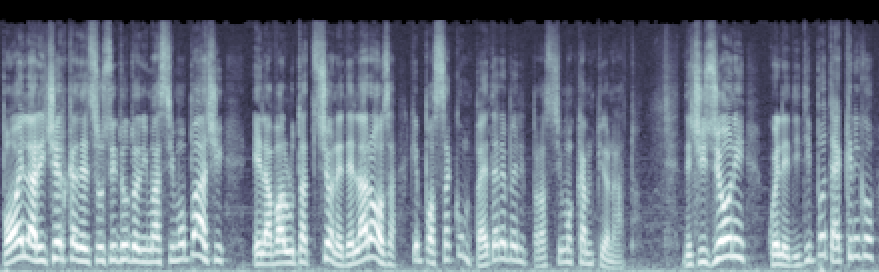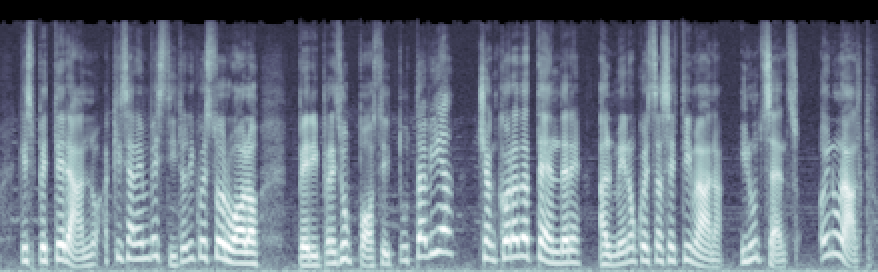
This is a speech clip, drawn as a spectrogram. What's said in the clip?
poi la ricerca del sostituto di Massimo Paci e la valutazione della rosa che possa competere per il prossimo campionato. Decisioni, quelle di tipo tecnico, che spetteranno a chi sarà investito di questo ruolo. Per i presupposti, tuttavia, c'è ancora da attendere, almeno questa settimana, in un senso o in un altro.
